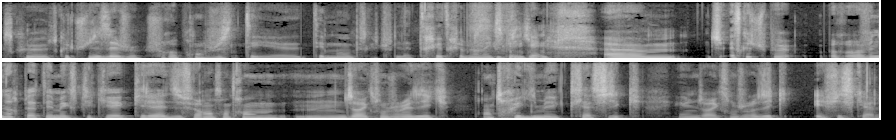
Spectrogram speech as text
ce que, ce que tu disais. Je, je reprends juste tes, tes, mots parce que tu l'as très très bien expliqué. euh, Est-ce que tu peux revenir peut-être et m'expliquer quelle est la différence entre une direction juridique entre guillemets classique et une direction juridique et fiscale?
